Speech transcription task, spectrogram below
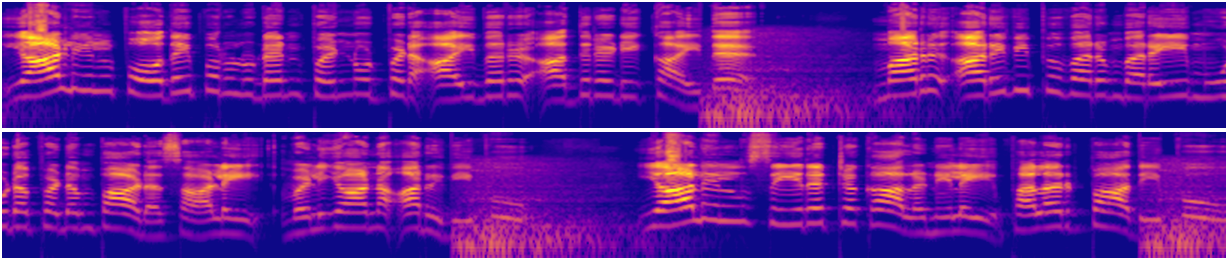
யாழில் போதைப்பொருளுடன் பெண் உட்பட ஐவர் அதிரடி கைது. மறு அறிவிப்பு வரும் வரை மூடப்படும் பாடசாலை வெளியான அறிவிப்பு. யாழில் சீரற்ற காலநிலை பலர் பாதிப்பு.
